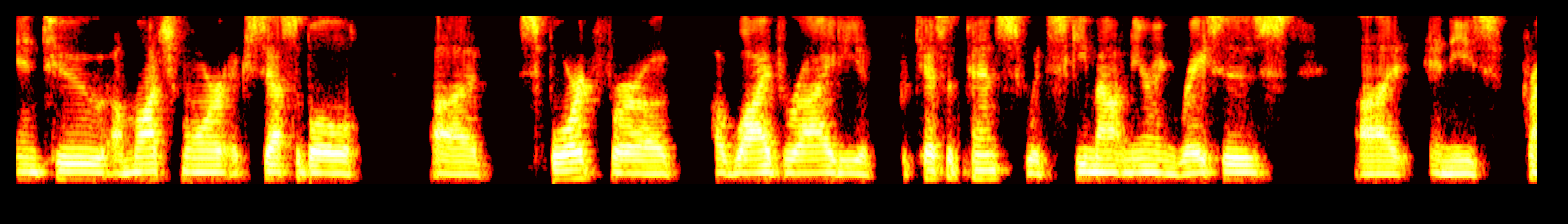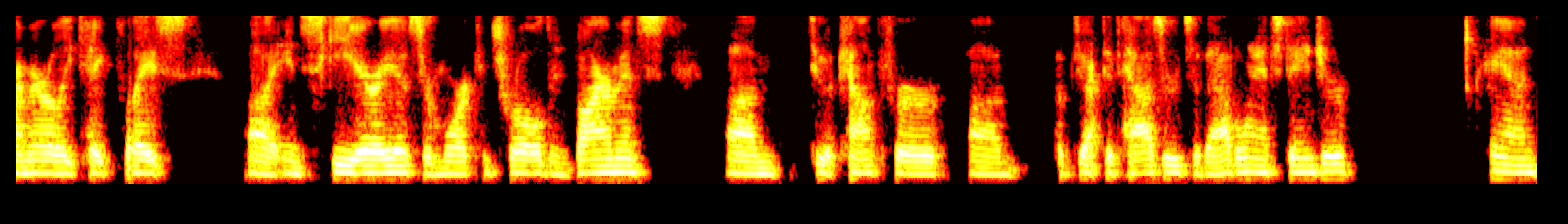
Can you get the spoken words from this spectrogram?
into a much more accessible uh, sport for a, a wide variety of participants with ski mountaineering races. Uh, and these primarily take place uh, in ski areas or more controlled environments um, to account for um, objective hazards of avalanche danger. And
